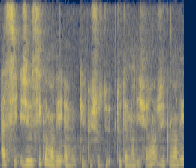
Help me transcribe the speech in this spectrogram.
Ah si, j'ai aussi commandé euh, quelque chose de totalement différent. J'ai commandé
